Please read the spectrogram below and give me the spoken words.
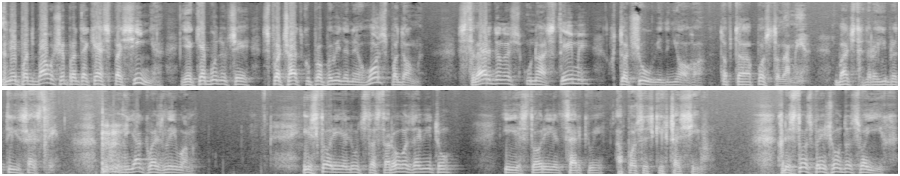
не подбавши про таке спасіння, яке, будучи спочатку проповідане Господом, ствердилось у нас тими, хто чув від нього, тобто апостолами. Бачите, дорогі брати і сестри, як важливо історія людства Старого Завіту і історія церкви апостольських часів. Христос прийшов до своїх,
